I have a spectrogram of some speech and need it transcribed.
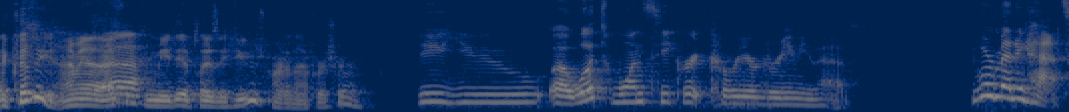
It could be. I mean, I Uh, think the media plays a huge part in that for sure. Do you? Uh, what's one secret career dream you have? You wear many hats.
